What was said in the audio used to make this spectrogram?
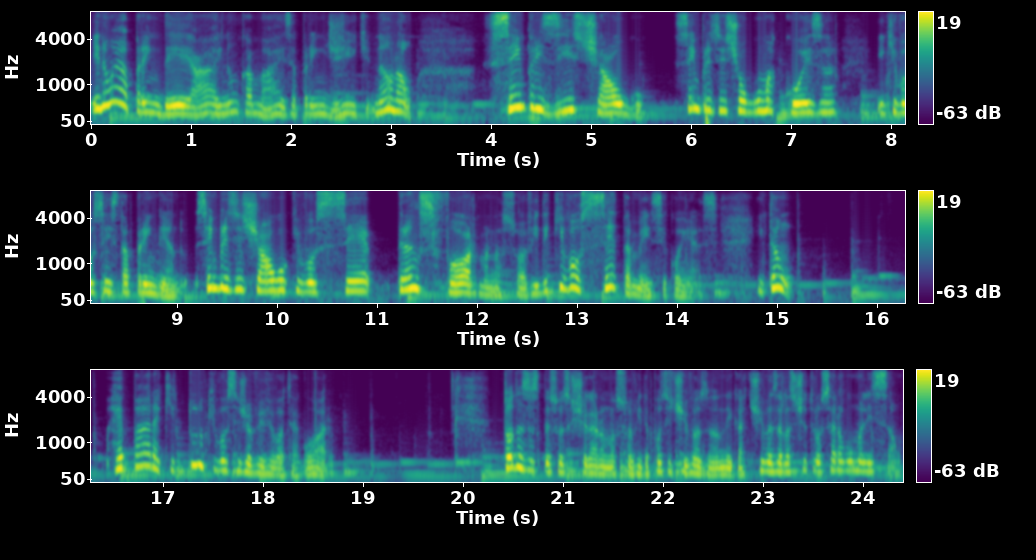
E não é aprender, ai, nunca mais aprendi. Que... Não, não. Sempre existe algo sempre existe alguma coisa em que você está aprendendo. Sempre existe algo que você transforma na sua vida e que você também se conhece. Então, repara que tudo que você já viveu até agora, todas as pessoas que chegaram na sua vida, positivas ou negativas, elas te trouxeram alguma lição.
